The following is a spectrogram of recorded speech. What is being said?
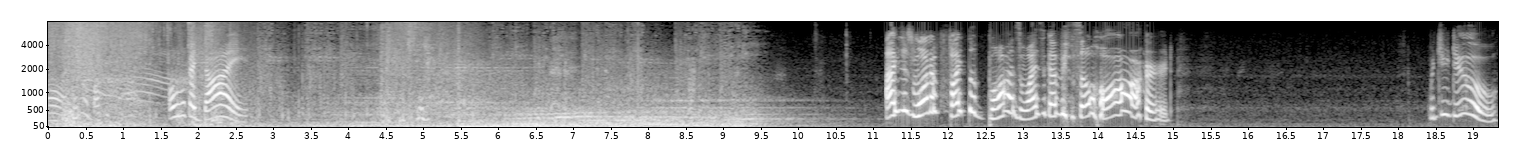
Oh, I think I'm about to die. Oh look, I died. Just want to fight the boss. Why is it gotta be so hard? What'd you do?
